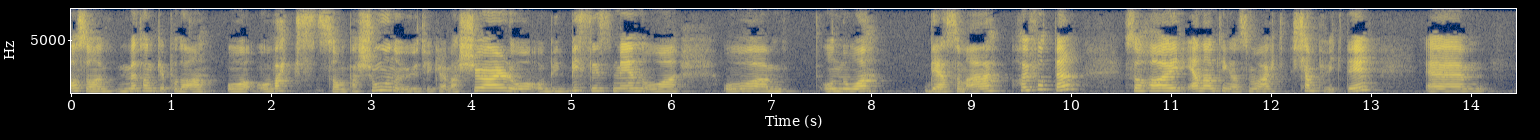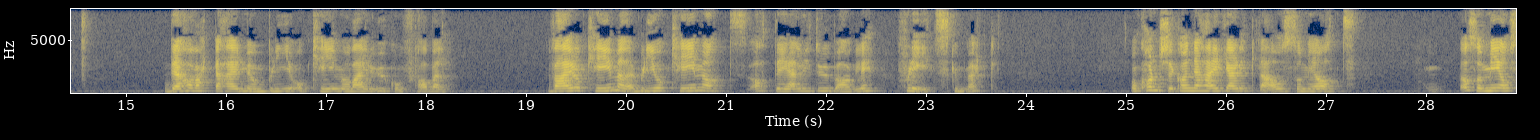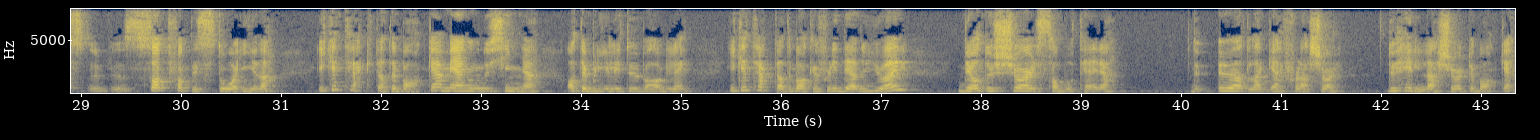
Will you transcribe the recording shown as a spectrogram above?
Altså med tanke på da å, å vokse som person og utvikle meg sjøl og, og, bygge businessen min og, og, og, nå det som jeg har fått til, så har en av de tingene som har vært kjempeviktig eh, det har vært det her med å bli OK med å være ukomfortabel. Vær OK med det. Bli OK med at, at det er litt ubehagelig. For det er ikke skummelt. Og kanskje kan det her hjelpe deg også med at Altså med å sagt faktisk stå i det. Ikke trekk deg tilbake med en gang du kjenner at det blir litt ubehagelig. Ikke trekk deg tilbake, fordi det du gjør, det er at du sjøl saboterer. Du ødelegger for deg sjøl. Du holder deg sjøl tilbake.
